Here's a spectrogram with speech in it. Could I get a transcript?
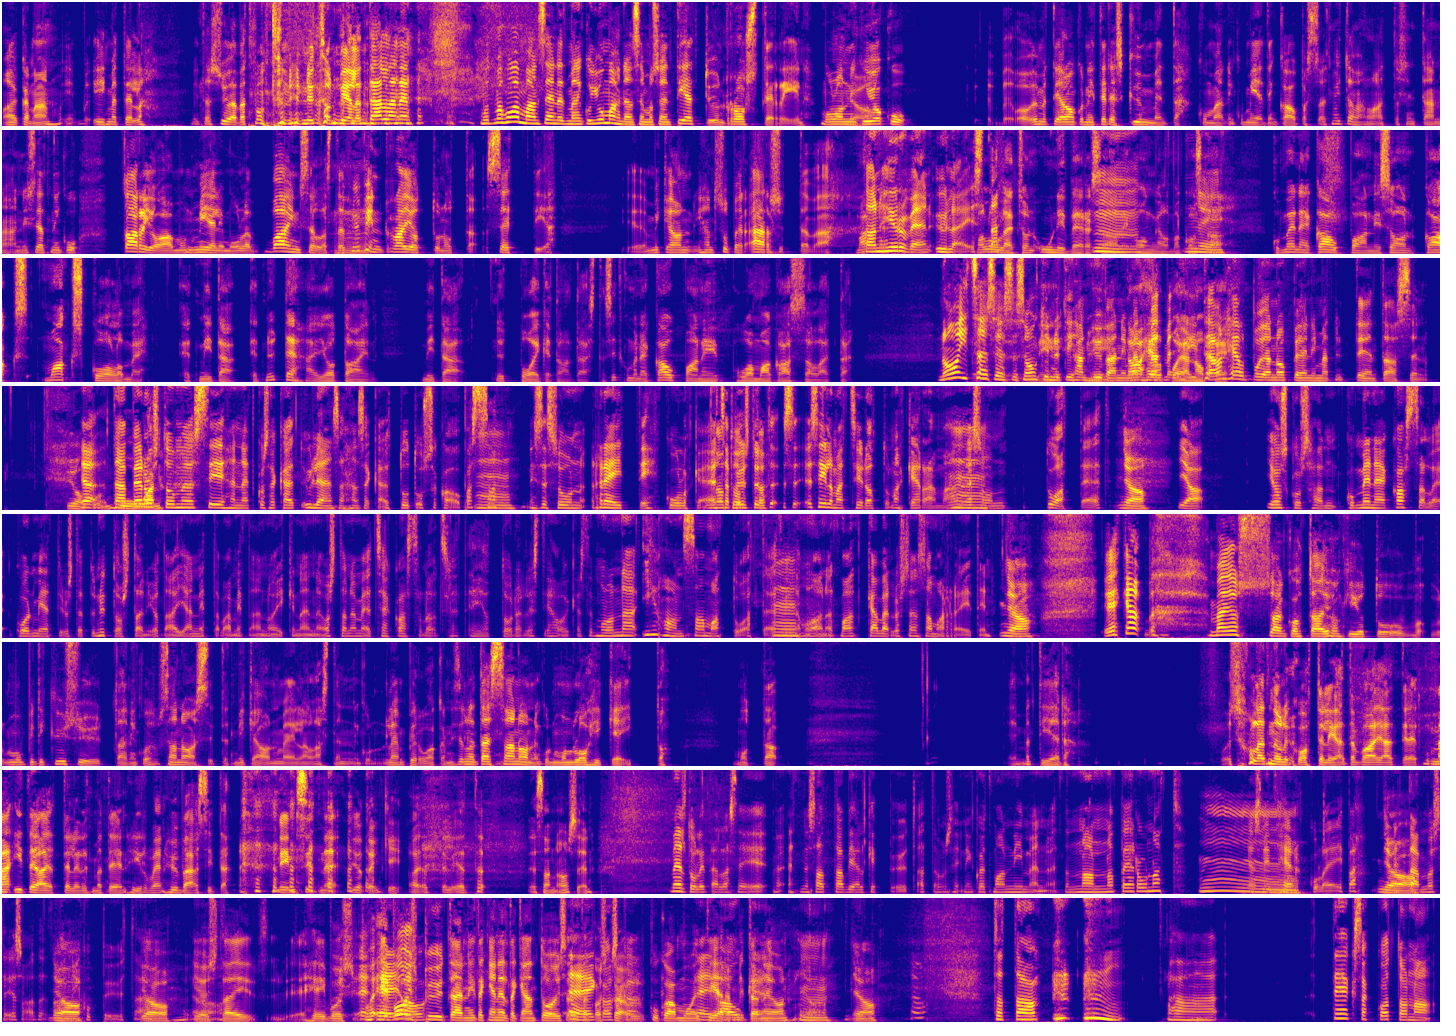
aikanaan ihmetellä, mitä syövät, mutta nyt, nyt on vielä tällainen. mutta mä huomaan sen, että mä niin jumahdan semmoiseen tiettyyn rosteriin. Mulla on niin joku, en tiedä onko niitä edes kymmentä, kun mä niin mietin kaupassa, että mitä mä laittaisin tänään. Niin sieltä niin tarjoaa mun mieli mulle vain sellaista mm. hyvin rajoittunutta settiä mikä on ihan super ärsyttävää. Tämä on hirveän yleistä. Mä luulen, että se on universaali mm. ongelma, koska niin kun menee kauppaan, niin se on kaksi, maks kolme, että, mitä, että nyt tehdään jotain, mitä nyt poiketaan tästä. Sitten kun menee kauppaan, niin huomaa kassalla, että No itse asiassa se onkin Niin, nyt ihan niin. hyvä. Niin Tää on mä- helppo ja niin, nopea. Tämä on helppo ja nopea, niin mä nyt teen taas sen Ja tämä muuan. perustuu myös siihen, että kun sä käyt, yleensähän sä käyt tutussa kaupassa, Mm. niin se sun reitti kulkee. No että sä totta. pystyt silmät sidottuna keräämään mm. ne sun tuotteet. Joo. Ja joskushan, kun menee kassalle, kun on miettinyt, että nyt ostan jotain jännittävää, mitä en ole ikinä ennen ostanut, menet siihen kassalle, että, sille, että ei ole todellisesti ihan oikeasti. Mulla on nämä ihan samat tuotteet, mm. mitä mulla on, että mä oon kävellyt sen saman reitin. Joo. Ehkä mä jossain kohtaa johonkin juttuun, mun piti kysyä tai niin kuin sanoa sitten, että mikä on meillä lasten niin kuin lempiruoka, niin silloin taisi sanoa niin kuin mun lohikeitto, mutta en mä tiedä. Voisi olla, että ne oli kohteliaita, vaan ajattelin, että kun mä itse ajattelen, että mä teen hirveän hyvää sitä, niin sitten ne jotenkin ajatteli, että ne sanoo sen. Meillä tuli tällaisia, että ne saattaa vieläkin pyytää tämmöisiä, niin kuin, että mä oon nimennyt, että nannaperunat Mm. ja sitten herkkuleipä. Joo. Että tämmöisiä saatetaan Joo. niin kuin pyytää. Joo, Joo. joista ei, he ei voisi Ei- ei vois au- pyytää niitä keneltäkään toiselta, Ei, koska, koska kukaan muu ei, ei tiedä, aukea. mitä ne on. Joo, Mm, kyllä. joo. Tota, ää, teekö sä kotona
